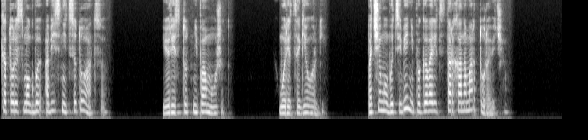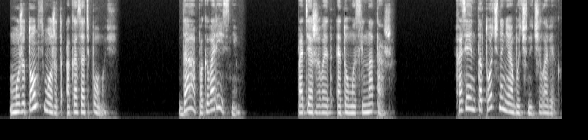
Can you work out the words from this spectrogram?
который смог бы объяснить ситуацию. Юрист тут не поможет. Хмурится Георгий. Почему бы тебе не поговорить с Тарханом Артуровичем? Может, он сможет оказать помощь? Да, поговори с ним. Поддерживает эту мысль Наташа. Хозяин-то точно необычный человек.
